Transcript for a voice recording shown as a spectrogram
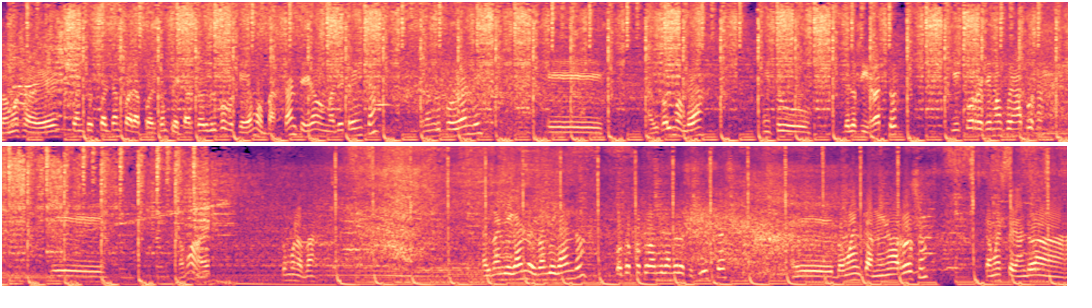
Vamos a ver cuántos faltan para poder completar todo el grupo porque éramos bastantes, éramos más de 30. Era un grupo grande. Eh, ahí Holman, vea, en su Velociraptor. Y ahí corre ese man cosa. Eh, vamos a ver cómo nos va. Ahí van llegando, ahí van llegando. Poco a poco van llegando los ciclistas. Eh, vamos en camino a Rosso. Estamos esperando a,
